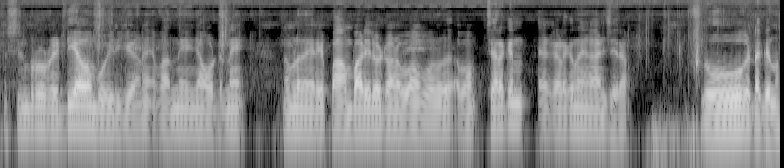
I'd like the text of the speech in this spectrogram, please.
മെഷീൻ ബ്രോ റെഡി ആവാൻ പോയിരിക്കുകയാണ്. വന്നു കഴിഞ്ഞാൽ ഉടനെ നമ്മൾ നേരെ പാമ്പാടിയിലോട്ടാണ് പോകാൻ പോകുന്നത്. അപ്പം ചെറുക്കൻ കിടക്കുന്നത് ഞാൻ കാണിച്ചു തരാം. ദോ കിടക്കുന്നു.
